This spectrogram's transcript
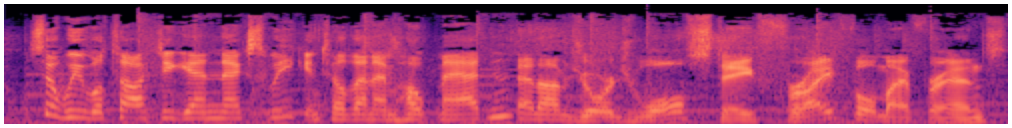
so we will talk to you again next week. Until then, I'm Hope Madden. and I'm George Wolf. Stay frightful, my friends.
